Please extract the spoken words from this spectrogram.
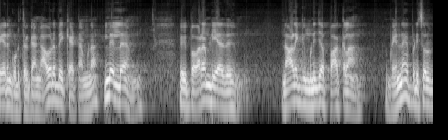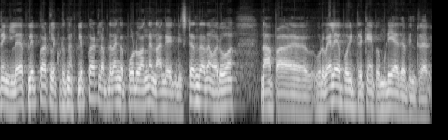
பேரும் கொடுத்துருக்காங்க. அவரை போய் கேட்டோம்னா இல்லை இல்லை இப்போ வர முடியாது நாளைக்கு முடிஞ்சால் பார்க்கலாம் அப்படின்னா இப்படி சொல்கிறீங்களே ஃப்ளிப்கார்ட்டில் கொடுங்க. ஃப்ளிப்கார்ட்டில் அப்படி தாங்க போடுவாங்க. நாங்கள் எங்கள் இஷ்டம் இருந்தால் தான் வருவோம். நான் இப்போ ஒரு வேலையாக போயிட்டுருக்கேன் இப்போ முடியாது அப்படின்றாரு.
